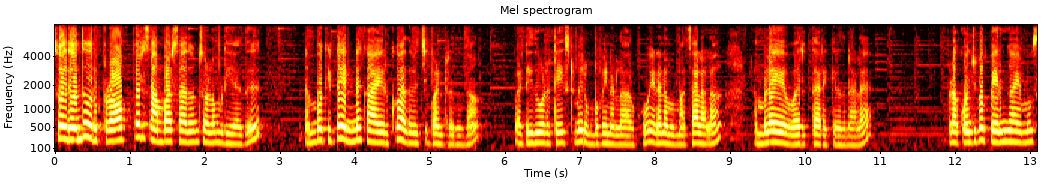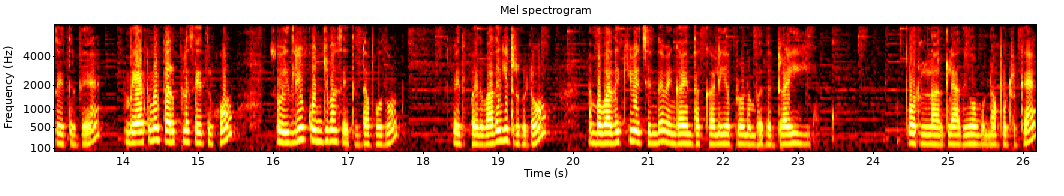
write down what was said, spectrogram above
ஸோ இது வந்து ஒரு ப்ராப்பர் சாம்பார் சாதம்னு சொல்ல முடியாது. நம்மக்கிட்ட என்ன காய் இருக்கோ அதை வச்சு பண்ணுறது தான் பட் இதோட டேஸ்ட்டுமே ரொம்பவே நல்லாயிருக்கும் ஏன்னா நம்ம மசாலாலாம் நம்மளே வறுத்து அரைக்கிறதுனால. இப்போ நான் கொஞ்சமாக பெருங்காயமும் சேர்த்துருக்கேன். நம்ம ஏற்கனவே பருப்பில் சேர்த்துருக்கோம். ஸோ இதுலேயும் கொஞ்சமாக சேர்த்துக்கிட்டா போதும். ஸோ இது இப்போ இது வதங்கிட்டு இருக்கட்டும். நம்ம வதக்கி வச்சுருந்த வெங்காயம் தக்காளி அப்புறம் நம்ம இந்த ட்ரை பொருள்லாம் இருக்குல்ல அதையும் ஒன்றா போட்டிருக்கேன்.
